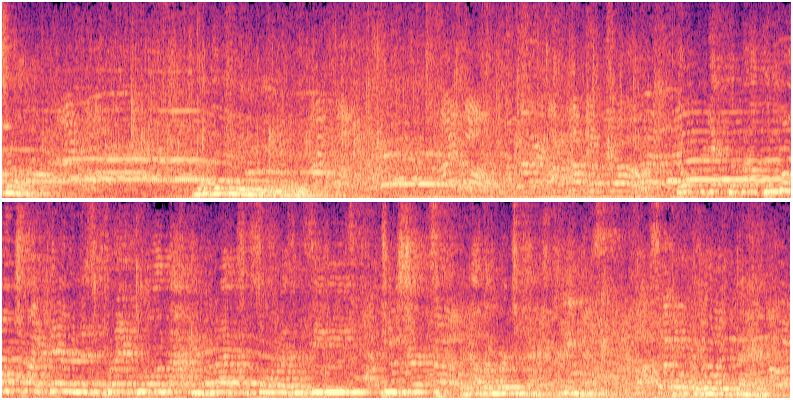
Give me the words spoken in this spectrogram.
Strong. Love the community, everybody. Don't forget about the merch right there in this break. Go on back and grab some Sol Horizon CDs, t-shirts, and other merchandise, please. Support the local band.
